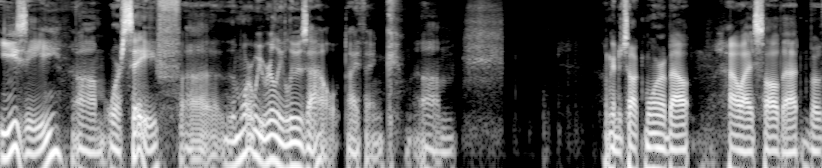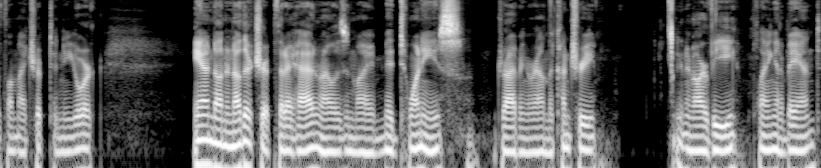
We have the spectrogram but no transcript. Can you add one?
easy um, or safe, uh, the more we really lose out, I think. Um, I'm going to talk more about how I saw that both on my trip to New York and on another trip that I had when I was in my mid 20s, driving around the country in an RV, playing in a band.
